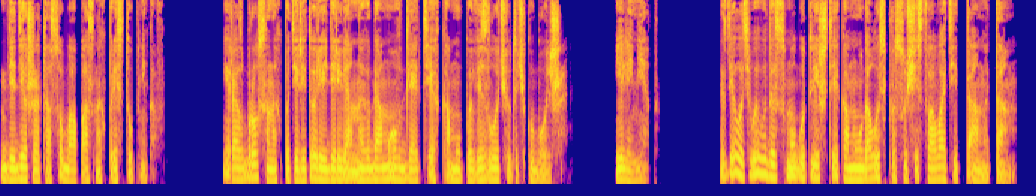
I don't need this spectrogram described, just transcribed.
где держат особо опасных преступников и разбросанных по территории деревянных домов для тех, кому повезло чуточку больше. Или нет. Сделать выводы смогут лишь те, кому удалось просуществовать и там, и там.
